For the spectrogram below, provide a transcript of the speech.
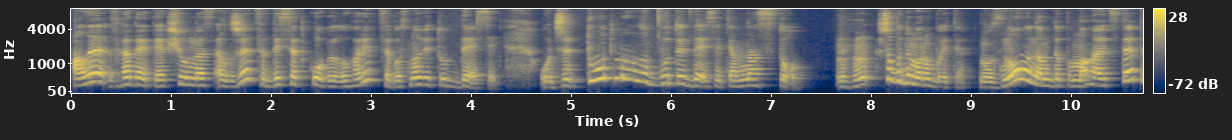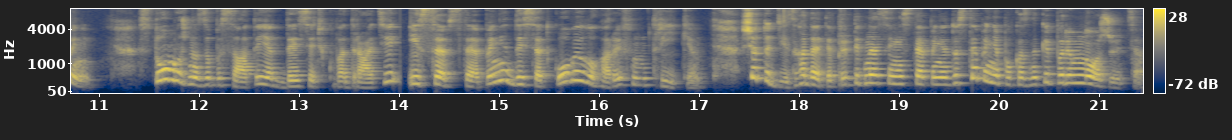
але згадайте, якщо у нас ЛЖ це десятковий логарифм, це в основі тут 10. Отже, тут мало б бути 10, а в нас 100. Угу. Що будемо робити? Ну, знову нам допомагають степені. 100 можна записати як 10 в квадраті, і це в степені десятковий логарифм трійки. Що тоді? Згадайте, при піднесенні степеня до степеня показники перемножуються.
